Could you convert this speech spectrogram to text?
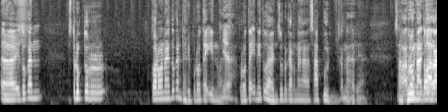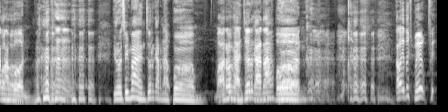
eh, itu kan struktur corona itu kan dari protein, Mas. Iya. Protein itu hancur karena sabun Karena- sebenarnya. Warung hancur karena bon. Hiroshima hancur karena bom. Warung hancur karena bon. Kalau itu sebenarnya vi-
